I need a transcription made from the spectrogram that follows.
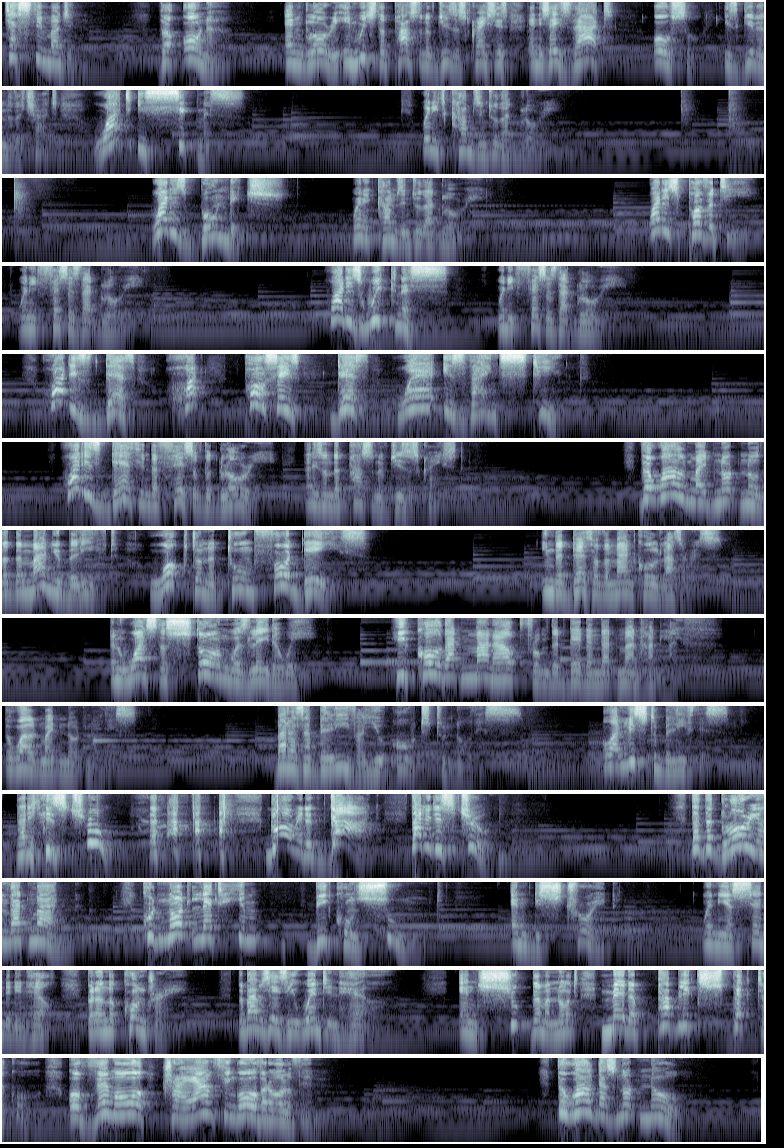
Just imagine the honor and glory in which the person of Jesus Christ is. And he says that also is given to the church. What is sickness when it comes into that glory? What is bondage when it comes into that glory? What is poverty when it faces that glory? What is weakness when it faces that glory? What is death? What Paul says, Death, where is thine sting? What is death in the face of the glory that is on the person of Jesus Christ? The world might not know that the man you believed walked on a tomb four days in the death of a man called Lazarus. And once the stone was laid away, he called that man out from the dead and that man had life. The world might not know this. But as a believer, you ought to know this. Or at least to believe this. That it is true. glory to God. That it is true. That the glory on that man could not let him be consumed and destroyed when he ascended in hell. But on the contrary, the Bible says he went in hell and shook them a knot, made a public spectacle of them all, triumphing over all of them. The world does not know,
